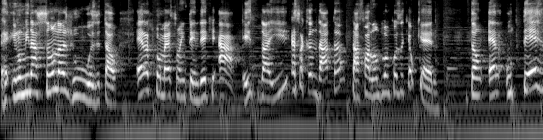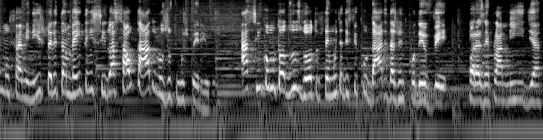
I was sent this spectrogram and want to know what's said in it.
é, iluminação nas ruas e tal, elas começam a entender que, ah, isso daí, essa candidata tá falando uma coisa que eu quero. Então, ela, o termo feminista ele também tem sido assaltado nos últimos períodos. Assim como todos os outros, tem muita dificuldade da gente poder ver, por exemplo, a mídia,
